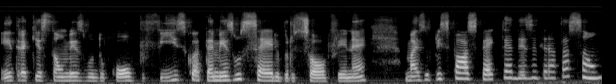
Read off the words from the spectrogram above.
entre a questão mesmo do corpo físico, até mesmo o cérebro sofre, né. Mas o principal aspecto é a desidratação.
